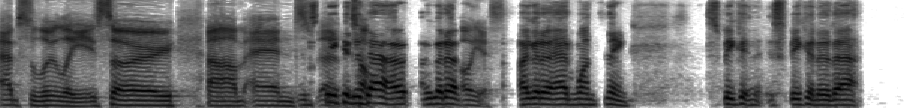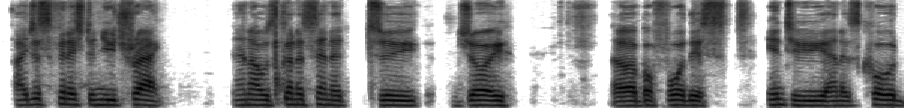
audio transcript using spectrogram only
Absolutely. So, um, and And uh, speaking top- of that, I gotta oh yes, I gotta add one thing. Speaking speaking of that, I just finished a new track, and I was gonna send it to Joe uh, before this interview, and it's called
